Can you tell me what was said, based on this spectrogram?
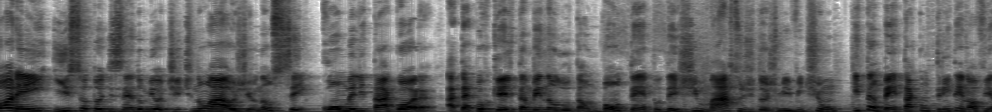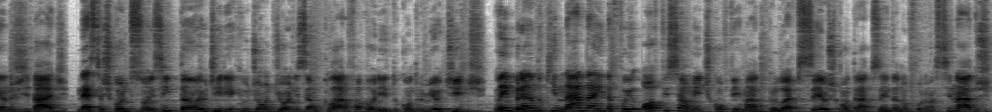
Porém, isso eu tô dizendo o Miotite no auge, eu não sei como ele tá agora. Até porque ele também não luta há um bom tempo, desde março de 2021, e também tá com 39 anos de idade. Nessas condições, então, eu diria que o John Jones é um claro favorito contra o Miotite. Lembrando que nada ainda foi oficialmente confirmado pelo UFC, os contratos ainda não foram assinados,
